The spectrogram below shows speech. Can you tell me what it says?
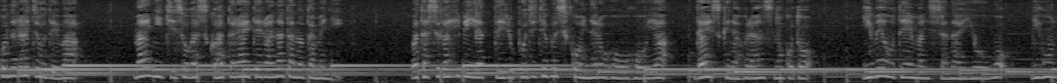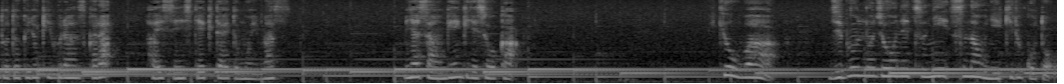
このラジオでは毎日忙しく働いているあなたのために私が日々やっているポジティブ思考になる方法や大好きなフランスのこと夢をテーマにした内容を日本と時々フランスから配信していきたいと思います。皆さんお元気でしょうか？今日は自分の情熱に素直に生きること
